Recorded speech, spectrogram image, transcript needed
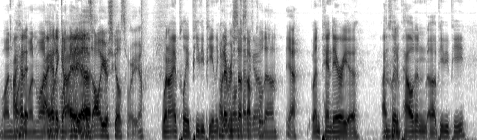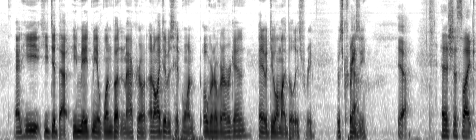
one, I one, a- one, one, I had one, a guy, and it does uh, all your skills for you. when I played PvP in the Whenever game a long stuff's off ago, cooldown. Yeah. When Pandaria, I played Mm-hmm. a paladin uh, PvP, and he he did that. He made me a one button macro, and all I did was hit one over and over and over again, and it would do all my abilities for me. It was crazy. Yeah. And it's just like,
